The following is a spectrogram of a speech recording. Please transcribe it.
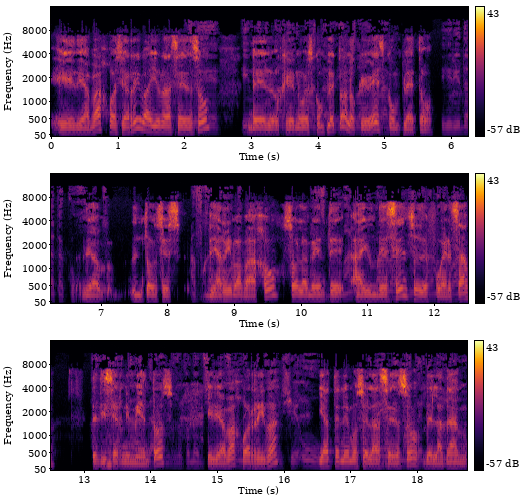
y de abajo hacia arriba hay un ascenso de lo que no es completo a lo que es completo. Entonces, de arriba abajo solamente hay un descenso de fuerza, de discernimientos, y de abajo arriba ya tenemos el ascenso del Adán.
